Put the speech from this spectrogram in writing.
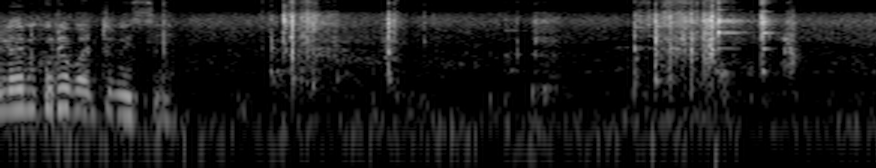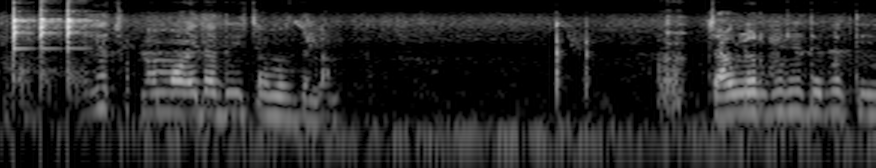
প্লেন করে বাটি নিচ্ছি এই যে ময়দা দুই চামচ দিলাম। চাউলের গুঁড়ি দেবো তিন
